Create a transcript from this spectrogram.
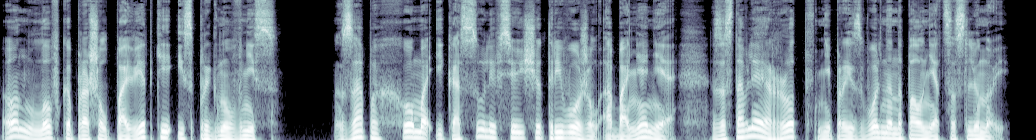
он ловко прошел по ветке и спрыгнул вниз. Запах хома и косули все еще тревожил обоняние, заставляя рот непроизвольно наполняться слюной.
